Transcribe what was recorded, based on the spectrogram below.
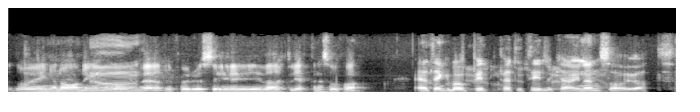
Då har jag ingen aning om vad de är. Det får du se i verkligheten i så fall. Jag tänker bara på Petter Tillekainen sa ju att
